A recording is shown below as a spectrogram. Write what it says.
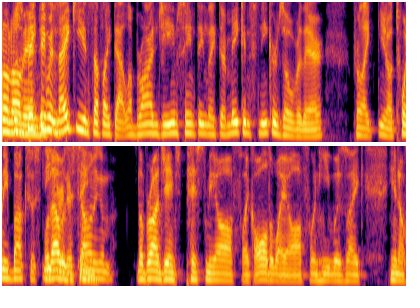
don't know, a man. big thing This with is- Nike and stuff like that. LeBron James, same thing. Like they're making sneakers over there for like you know twenty bucks a sneaker. that was they're the selling them. LeBron James pissed me off like all the way off when he was like, you know,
